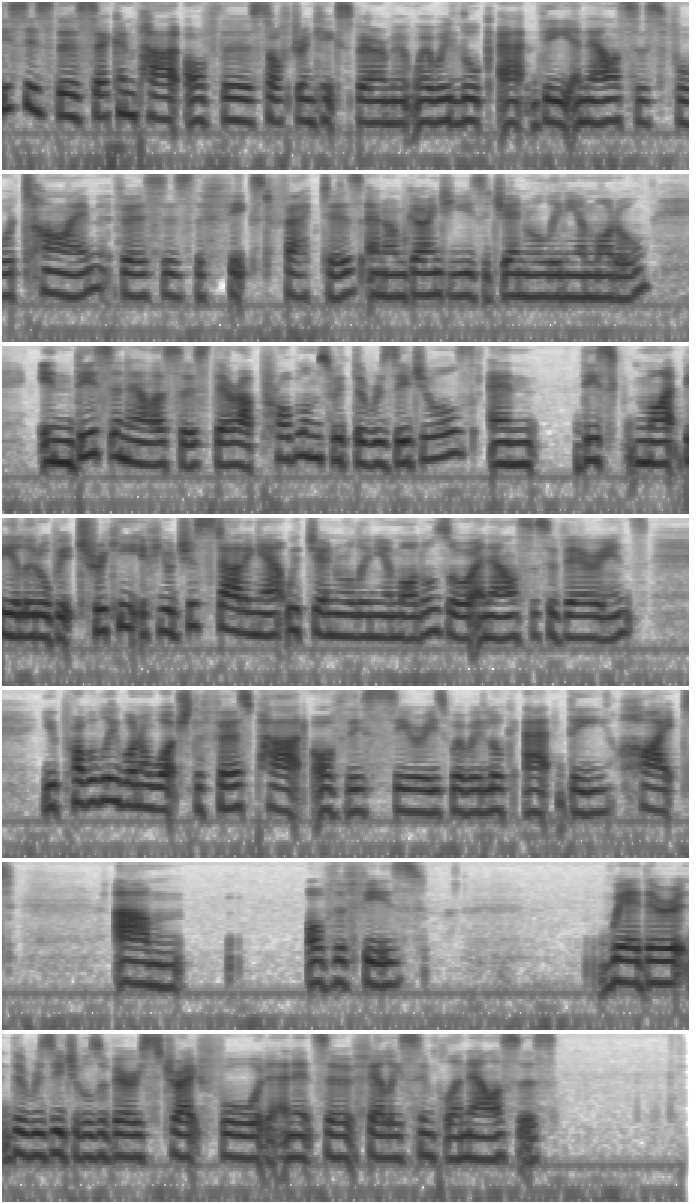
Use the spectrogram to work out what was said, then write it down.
This is the second part of the soft drink experiment where we look at the analysis for time versus the fixed factors, and I'm going to use a general linear model. In this analysis, there are problems with the residuals, and this might be a little bit tricky. If you're just starting out with general linear models or analysis of variance, you probably want to watch the first part of this series where we look at the height um, of the fizz where the residuals are very straightforward and it's a fairly simple analysis.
